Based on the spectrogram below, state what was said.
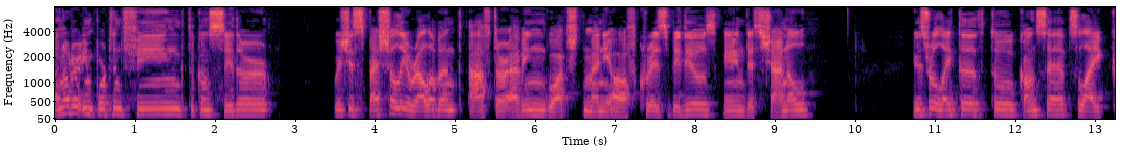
Another important thing to consider, which is especially relevant after having watched many of Chris' videos in this channel, is related to concepts like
